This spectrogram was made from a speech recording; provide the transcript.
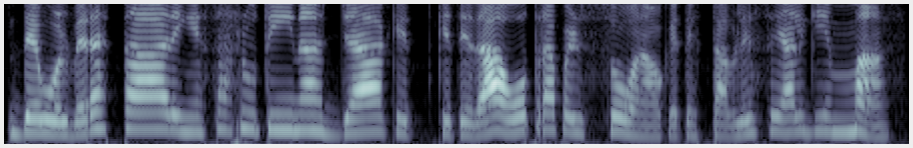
de volver a estar en esas rutinas ya que, que te da otra persona o que te establece alguien más,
